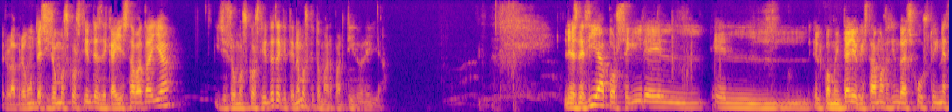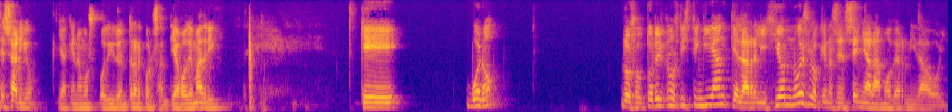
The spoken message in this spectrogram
Pero la pregunta es si somos conscientes de que hay esta batalla y si somos conscientes de que tenemos que tomar partido en ella. Les decía, por seguir el, comentario que estábamos haciendo es justo y necesario, ya que no hemos podido entrar con Santiago de Madrid, que, bueno, los autores nos distinguían que la religión no es lo que nos enseña la modernidad hoy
